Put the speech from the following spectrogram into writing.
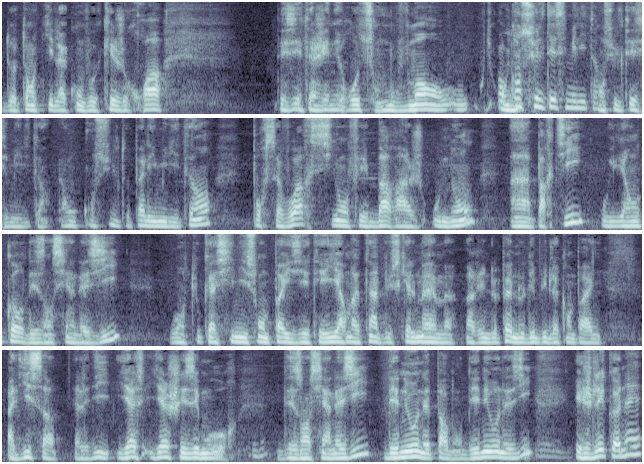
D'autant qu'il a convoqué, je crois, des états généraux de son mouvement ou, ou- consulter ses militants. consulter ses militants. On ne consulte pas les militants pour savoir si on fait barrage ou non à un parti où il y a encore des anciens nazis, ou en tout cas s'ils n'y sont pas, ils y étaient hier matin, puisqu'elle-même, Marine Le Pen, au début de la campagne, a dit ça. Elle a dit, il y a, chez Zemmour des anciens nazis, des néo pardon, des néo-nazis, et je les connais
